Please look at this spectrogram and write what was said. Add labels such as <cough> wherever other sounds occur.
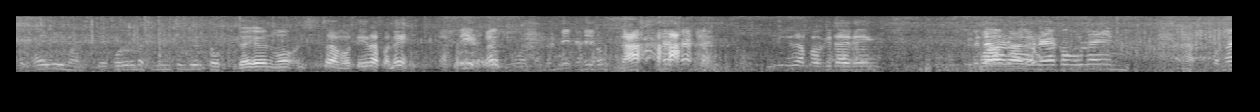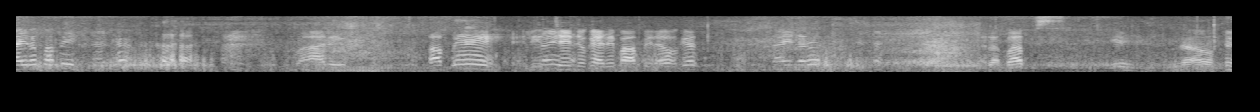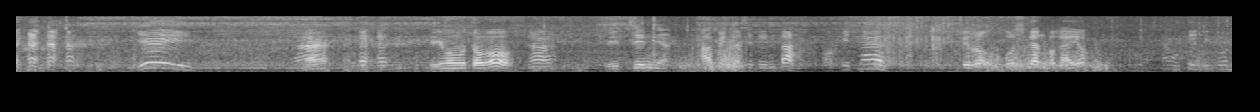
Pag highway man. Kaya puro na sinintong dito. Dayon mo, sa mo tira pa clear. Hindi kayo. Na. <laughs> Tira pa giday ning. Pinahan mo. Na akong ulain. Pangayran papi. <laughs> Bali. Papi. Legend o kay ni Papi na ko gyud. Lain na ron. Tara Paps. Okay. Rao. <laughs> Yay! Ha? Di mo mo to oh. Ah, Legend niya. Hapit na si Tinta. kapit na. Pero pusgan pa kayo. Nautin, likod.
